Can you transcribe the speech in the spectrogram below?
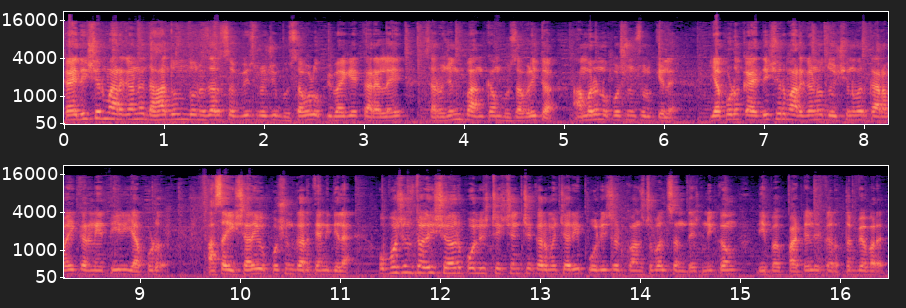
कायदेशीर मार्गाने दहा दोन दोन हजार सव्वीस रोजी भुसावळ उपविभागीय कार्यालय सार्वजनिक बांधकाम भुसावळ इथं आमरण उपोषण सुरू केलंय. यापुढे कायदेशीर मार्गाने दोषींवर कारवाई करण्यात येईल यापुढे असा इशाराही उपोषणकर्त्यांनी दिला उपोषणस्थळी शहर पोलीस स्टेशनचे कर्मचारी पोलीस हेड कॉन्स्टेबल संदेश निकम दीपक पाटील हे कर्तव्यवर आहेत.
